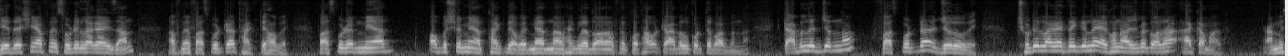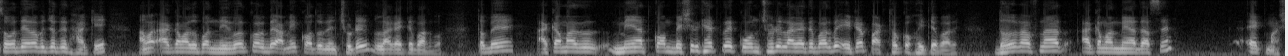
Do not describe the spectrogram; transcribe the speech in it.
যে দেশে আপনি ছুটি লাগায় যান, আপনার পাসপোর্টটা থাকতে হবে। পাসপোর্টের মেয়াদ, অবশ্যই মেয়াদ থাকতে হবে। মেয়াদ না থাকলে তো আপনি কোথাও ট্রাভেল করতে পারবেন না। ট্রাভেলের জন্য পাসপোর্টটা জরুরি। ছুটি লাগাইতে গেলে এখন আসবে কথা আকামার আমি সৌদি আরবে যদি থাকি, আমার আকামার উপর নির্ভর করবে আমি কতদিন ছুটি লাগাইতে পারব। তবে আকামার মেয়াদ কম বেশির ক্ষেত্রে কোন ছুটি লাগাইতে পারবে এটা পার্থক্য হইতে পারে। ধরুন আপনার আকামার মেয়াদ আছে এক মাস।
